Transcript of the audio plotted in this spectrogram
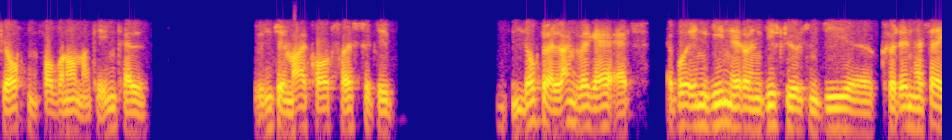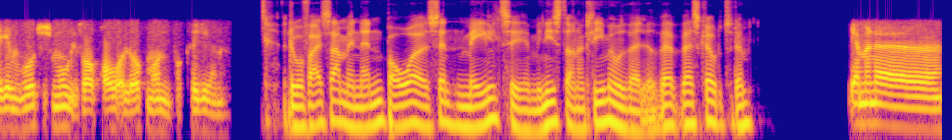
14 for, hvornår man kan indkalde. Jeg synes, det er en meget kort frist, så det lugter langt væk af, at, at både Energinet og Energistyrelsen, de øh, kører den her sag igennem hurtigst muligt for at prøve at lukke munden på kritikerne. Du har faktisk sammen med en anden borger sendt en mail til ministeren og klimaudvalget. Hvad, hvad skrev du til dem? Jamen, øh,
